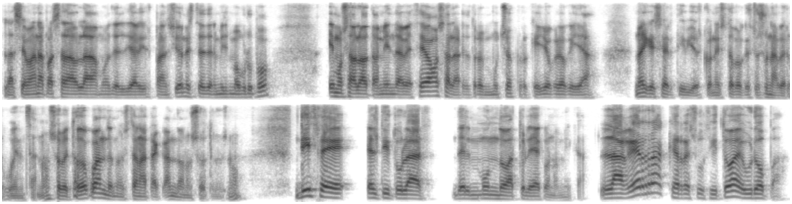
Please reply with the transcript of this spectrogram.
La semana pasada hablábamos del diario Expansión, este es del mismo grupo. Hemos hablado también de ABC, vamos a hablar de otros muchos porque yo creo que ya no hay que ser tibios con esto porque esto es una vergüenza, ¿no? Sobre todo cuando nos están atacando a nosotros, ¿no? Dice el titular del Mundo Actualidad Económica, la guerra que resucitó a Europa.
